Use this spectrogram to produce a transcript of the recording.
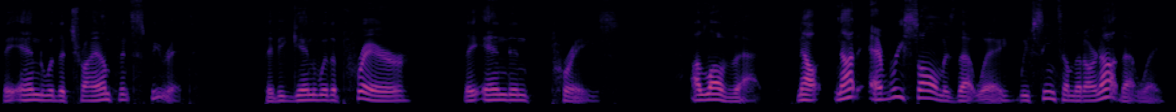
they end with a triumphant spirit. They begin with a prayer, they end in praise. I love that. Now, not every psalm is that way. We've seen some that are not that way,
